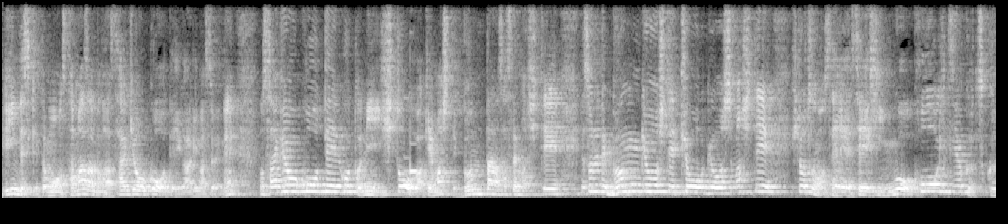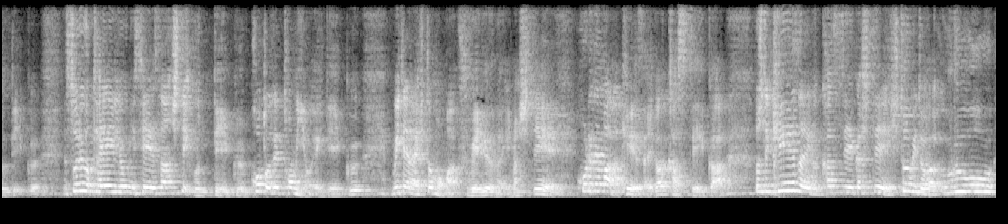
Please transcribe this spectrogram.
いいんですけども、様々な作業工程がありますよね。作業工程ごとに人を分けまして分担させましてそれで分業して協業しまして一つの製品を効率よく作っていく。それを大量に生産して売っていくことで富を得ていく。みたいな人もまあ増えるようになりましてこれでまあ経済が活性化。そして経済が活性化して人々が潤う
